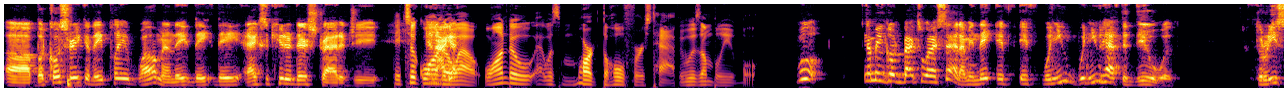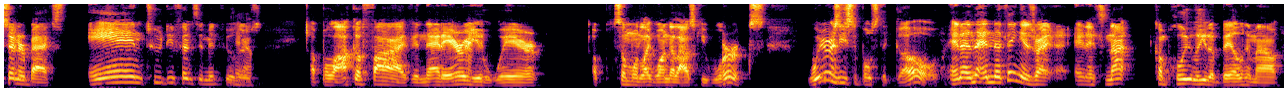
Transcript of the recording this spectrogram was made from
Uh, but Costa Rica, they played well, man. They they they executed their strategy. They took Wondo got, out. Wondo was marked the whole first half. It was unbelievable. Well, I mean, going back to what I said. I mean, they if if when you when you have to deal with three center backs and two defensive midfielders, yeah. a block of five in that area where a, someone like Wondolowski works, where is he supposed to go? And, and and the thing is, right, and it's not completely to bail him out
